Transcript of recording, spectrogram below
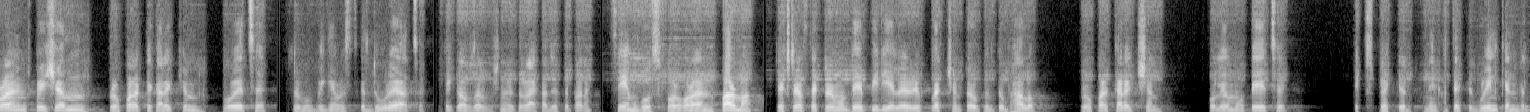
রয়্যাল ফেশন প্রপার একটা কারেকশন হয়েছে তো মুভিং এমএস থেকে দূরে আছে, এটাকে অবজারভেশনের তো রাখা যেতে পারে। Same goes for Orion pharma textile সেক্টরের মধ্যে পিডিএল এর রিফ্লেকশনটাও কিন্তু ভালো। প্রপার কারেকশন ভলিউমও পেয়েছে এক্সপেক্টেড নেক্সট একটা গ্রিন ক্যান্ডেল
